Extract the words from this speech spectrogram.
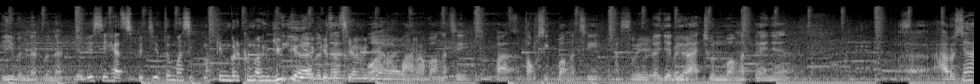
Iya benar benar. jadi si head speech itu masih makin berkembang juga ke bener. sosial media Iya, Wah, lain parah banget sih. Pa- toxic banget sih. Asli, Udah jadi bener. racun banget kayaknya. Eh, harusnya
